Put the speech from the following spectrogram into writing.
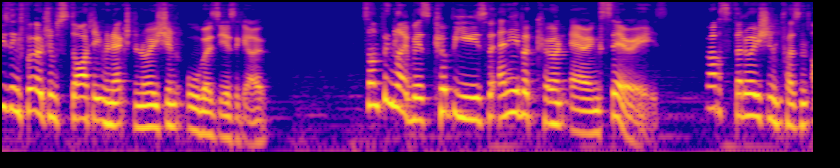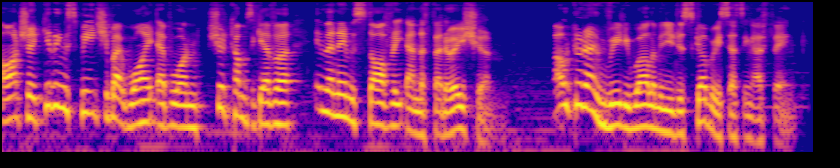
using footage from Star Trek The Next Generation all those years ago. Something like this could be used for any of the current airing series. Perhaps Federation President Archer giving a speech about why everyone should come together in the name of Starfleet and the Federation. That would go down really well in the new Discovery setting, I think.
